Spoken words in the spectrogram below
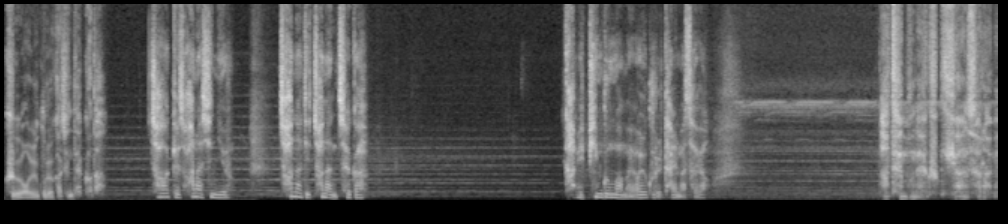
그 얼굴을 가진 대가다. 저하께서 화나신 이유 천하디 천한 제가 감히 빈궁마마의 얼굴을 닮아서요 나 때문에 그 귀한 사람이.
